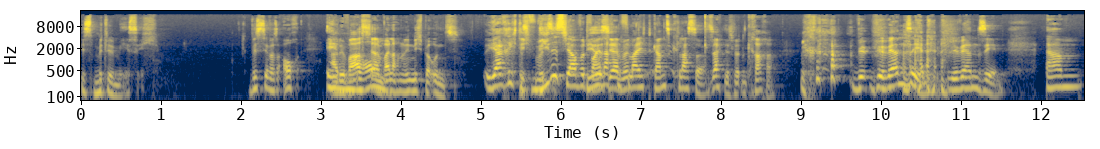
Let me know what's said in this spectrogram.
ist mittelmäßig. Wisst ihr, was auch Aber du warst ja an enorm- Weihnachten nicht bei uns. Ja, richtig. wird- dieses Jahr wird dieses Weihnachten Jahr wird- vielleicht ganz klasse. Gesagt, es wird ein Kracher. Wir, wir werden sehen. Wir werden sehen. Ähm,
